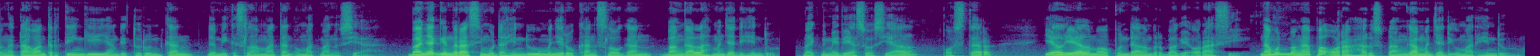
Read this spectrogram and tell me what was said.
Pengetahuan tertinggi yang diturunkan demi keselamatan umat manusia. Banyak generasi muda Hindu menyerukan slogan "Banggalah menjadi Hindu", baik di media sosial, poster, yel-yel maupun dalam berbagai orasi. Namun mengapa orang harus bangga menjadi umat Hindu?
